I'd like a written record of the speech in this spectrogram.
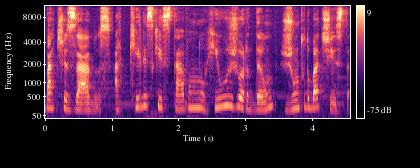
batizados, aqueles que estavam no Rio Jordão junto do Batista.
